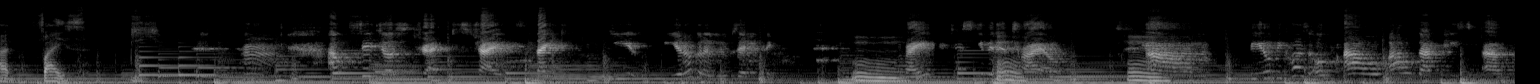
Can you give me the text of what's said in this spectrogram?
advice be? Hmm. I would say just try, just try it. Like you, you're not gonna lose anything, mm. right? Just give it mm. a trial. Mm. Um, you know, because of how how that piece um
